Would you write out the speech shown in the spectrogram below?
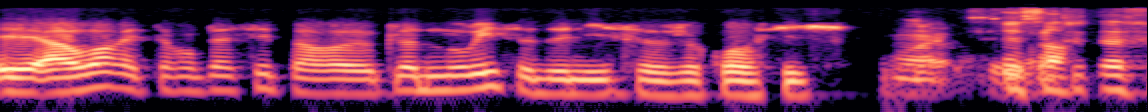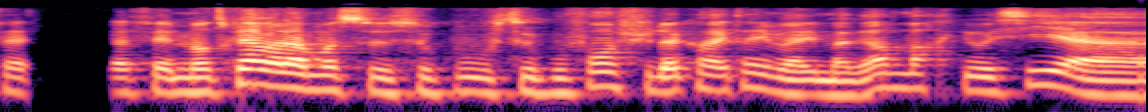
Et, Aouar était remplacé par euh, Claude Maurice de Nice, je crois aussi. Ouais, C'est ça. Tout à fait. Tout à fait. Mais en tout cas, voilà, moi, ce, ce coup, ce coup franc, je suis d'accord avec toi, il m'a, il m'a grave marqué aussi. euh,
